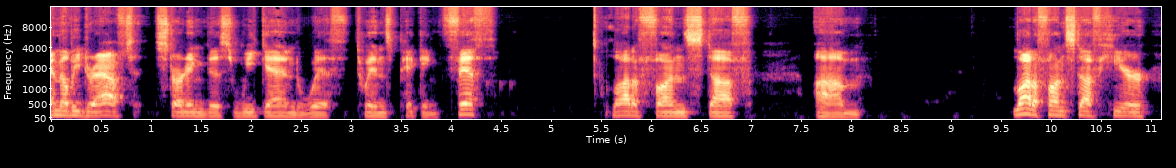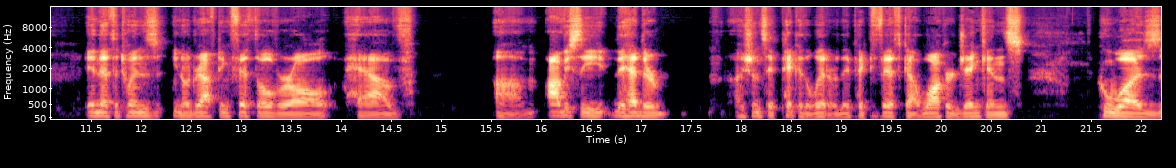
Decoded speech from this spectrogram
MLB draft starting this weekend with Twins picking fifth. A lot of fun stuff. Um, a lot of fun stuff here in that the Twins, you know, drafting fifth overall have um, obviously they had their I shouldn't say pick of the litter. They picked fifth, got Walker Jenkins, who was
